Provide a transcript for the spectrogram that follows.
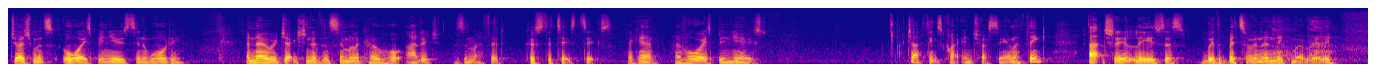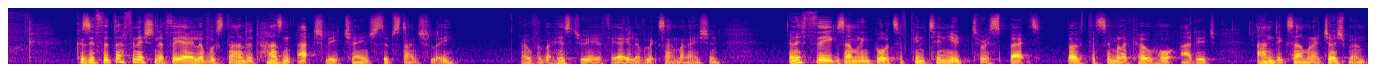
Judgment's always been used in awarding. And no rejection of the similar cohort adage as a method, because statistics, again, have always been used. Which I think is quite interesting. And I think actually it leaves us with a bit of an enigma, really. Because if the definition of the A level standard hasn't actually changed substantially over the history of the A level examination, and if the examining boards have continued to respect both the similar cohort adage and examiner judgment,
